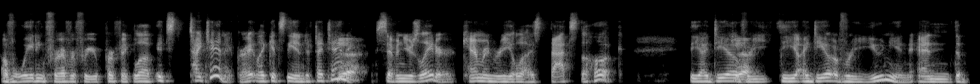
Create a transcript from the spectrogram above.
of waiting forever for your perfect love. It's Titanic, right? Like it's the end of Titanic. Yeah. Seven years later, Cameron realized that's the hook the idea yeah. of re, the idea of reunion and the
